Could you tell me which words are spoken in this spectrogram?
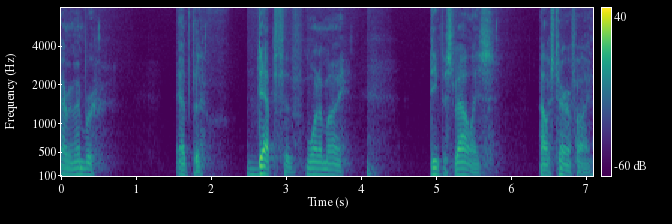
I remember at the depth of one of my deepest valleys, I was terrified.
